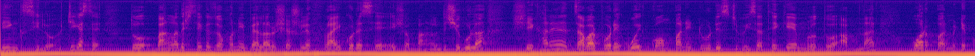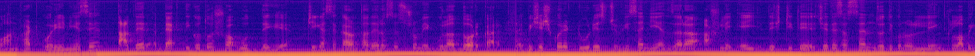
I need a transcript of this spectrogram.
লিঙ্ক ছিল, ঠিক আছে? তো বাংলাদেশ থেকে যখনই বেলারুশে আসলে ফ্লাই করেছে এইসব বাংলাদেশিগুলা, সেখানে যাবার পরে ওই কোম্পানি ট্যুরিস্ট ভিসা থেকে মূলত আপনার ওয়ার্ক পারমিটে কনভার্ট করিয়ে নিয়েছে তাদের ব্যক্তিগত স্ব উদ্যোগে, ঠিক আছে? কারণ তাদের হচ্ছে শ্রমিকগুলা দরকার। বিশেষ করে ট্যুরিস্ট ভিসা নিয়ে যারা আসলে এই দেশটিতে যেতে চাচ্ছেন, যদি কোনো লিঙ্ক লবিং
